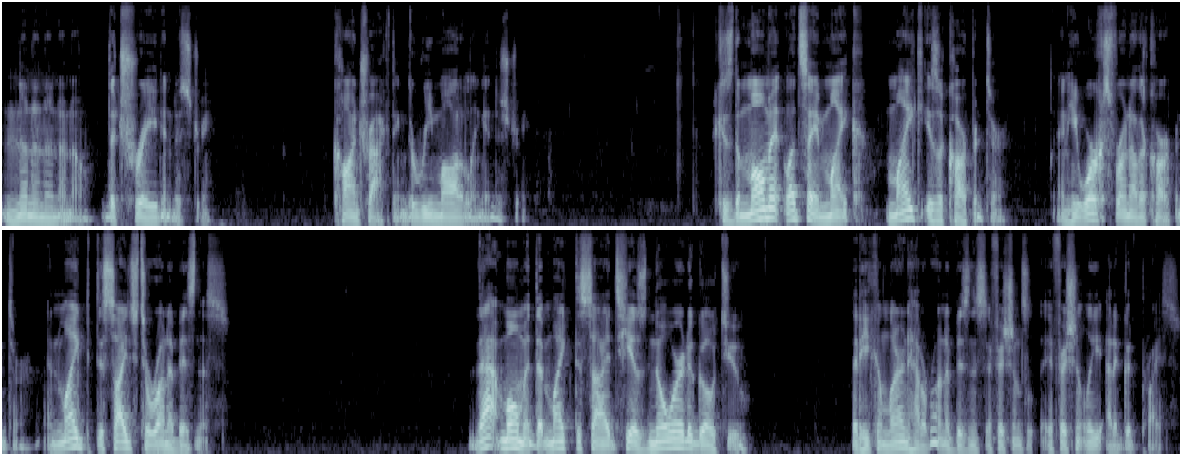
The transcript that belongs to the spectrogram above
No, no, no, no, no. The trade industry, contracting, the remodeling industry. Because the moment, let's say Mike, Mike is a carpenter and he works for another carpenter, and Mike decides to run a business. That moment that Mike decides he has nowhere to go to, that he can learn how to run a business efficient, efficiently at a good price.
